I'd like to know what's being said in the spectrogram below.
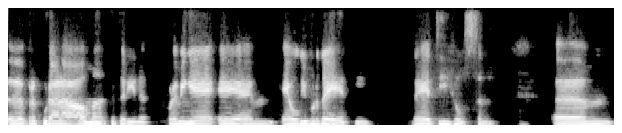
uh, para curar a alma, Catarina, para mim é, é, é o livro da Etty, da Etty Hilson. Um,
